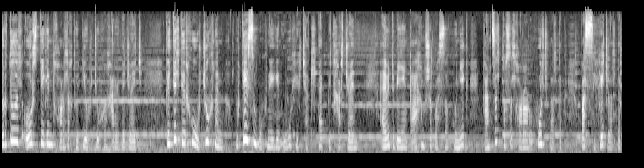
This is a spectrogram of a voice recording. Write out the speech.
ердөөл өөрсдийг нь хорлох төдий өчүүхэн харагдаж байж, гэтэл тэрхүү өчүүхэн нь бүтээсэн бүхнийг нь өвөх хийх чадaltaаг бид харж байна амьд биеийн гайхамшиг болсон хүнийг ганц л тусал хороор өхүүлж болдог, бас сэхэж болдог.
